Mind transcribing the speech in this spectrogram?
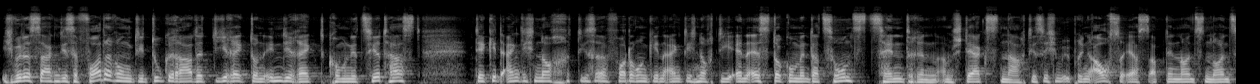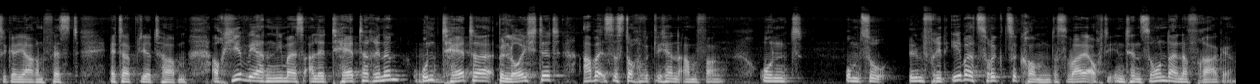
Ich würde sagen, diese Forderung, die du gerade direkt und indirekt kommuniziert hast, der geht eigentlich noch, dieser Forderung gehen eigentlich noch die NS-Dokumentationszentren am stärksten nach, die sich im Übrigen auch so erst ab den 1990er Jahren fest etabliert haben. Auch hier werden niemals alle Täterinnen und Täter beleuchtet, aber es ist doch wirklich ein Anfang. Und umso Wilfried Eberl zurückzukommen, das war ja auch die Intention deiner Frage.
